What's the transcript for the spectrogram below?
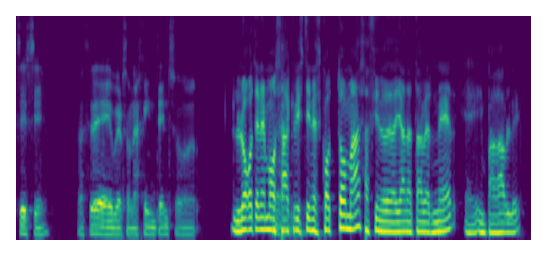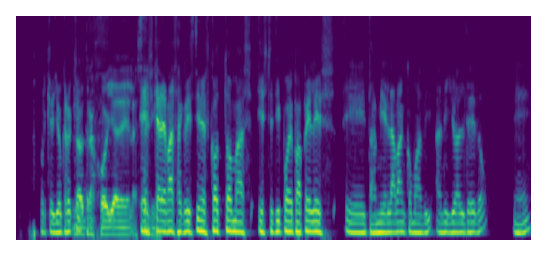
Sí, sí. Hace de personaje intenso. Luego tenemos a Eh, Christine Scott Thomas haciendo de Diana Taverner, eh, impagable, porque yo creo que La otra joya de la serie. es que además a Christine Scott Thomas este tipo de papeles eh, también la van como anillo al dedo. ¿eh?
